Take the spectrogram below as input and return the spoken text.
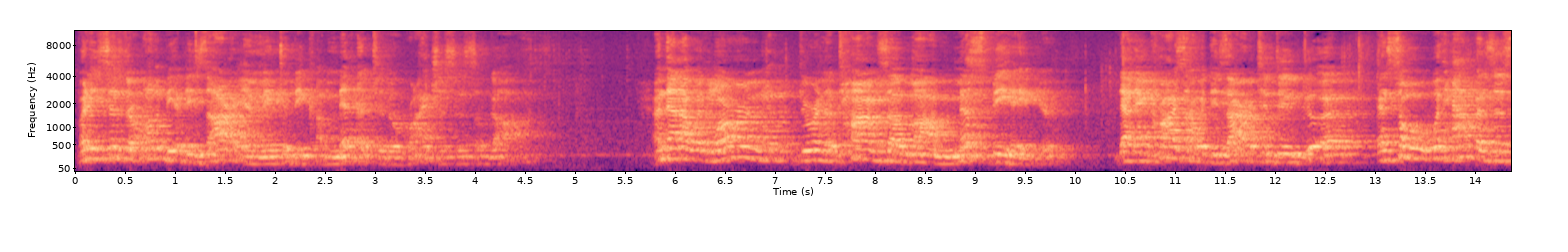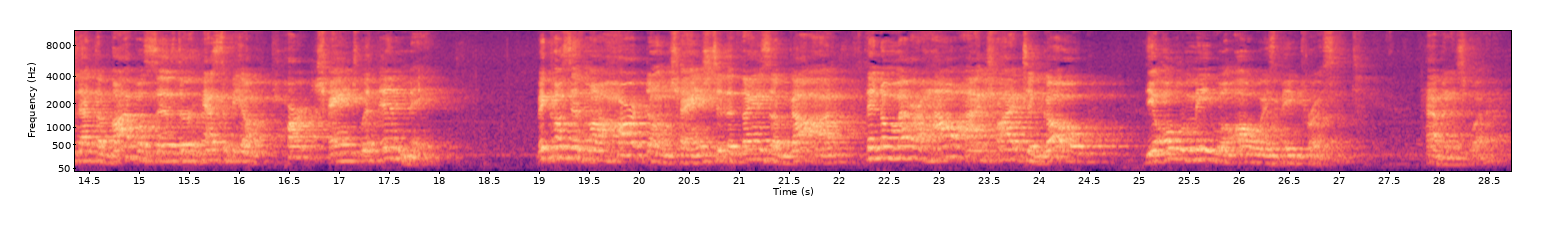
But he says there ought to be a desire in me to be committed to the righteousness of God. And that I would learn during the times of my misbehavior that in Christ I would desire to do good and so what happens is that the Bible says there has to be a heart change within me. Because if my heart don't change to the things of God, then no matter how I try to go, the old me will always be present, having its way.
